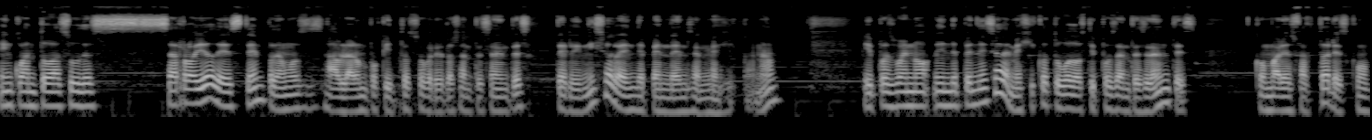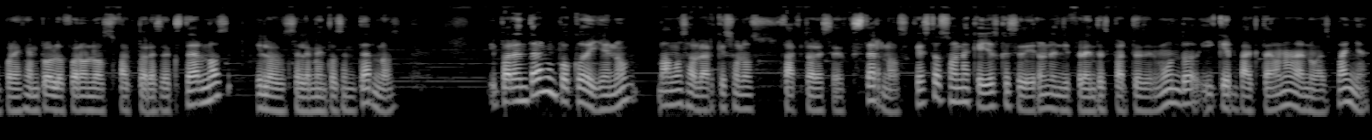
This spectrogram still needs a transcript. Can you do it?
En cuanto a su desarrollo de este, podemos hablar un poquito sobre los antecedentes del inicio de la independencia en México, ¿no? Y pues bueno, la independencia de México tuvo dos tipos de antecedentes con varios factores, como por ejemplo lo fueron los factores externos y los elementos internos. Y para entrar un poco de lleno, vamos a hablar qué son los factores externos, que estos son aquellos que se dieron en diferentes partes del mundo y que impactaron a la Nueva España,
